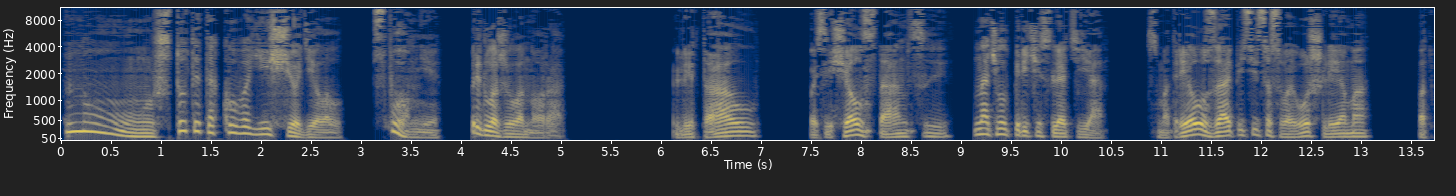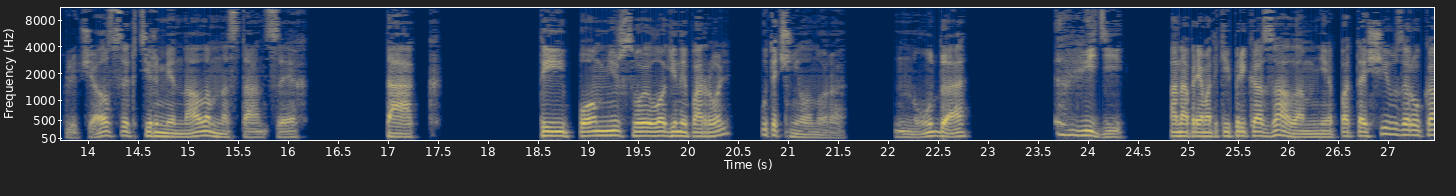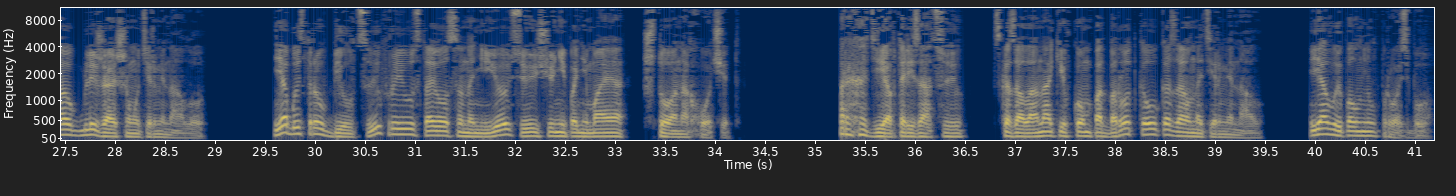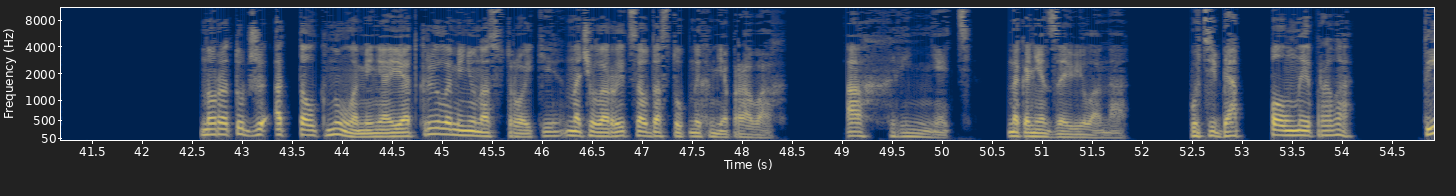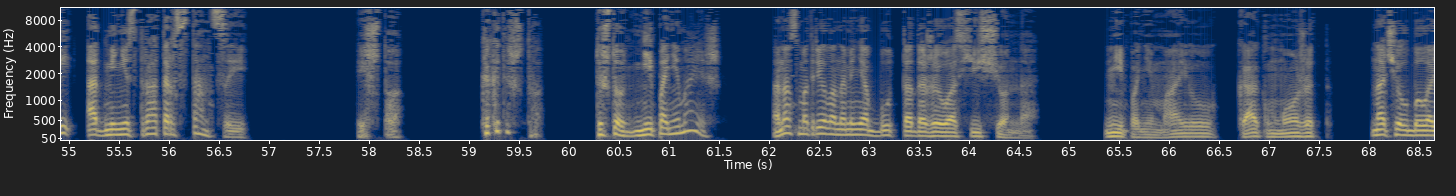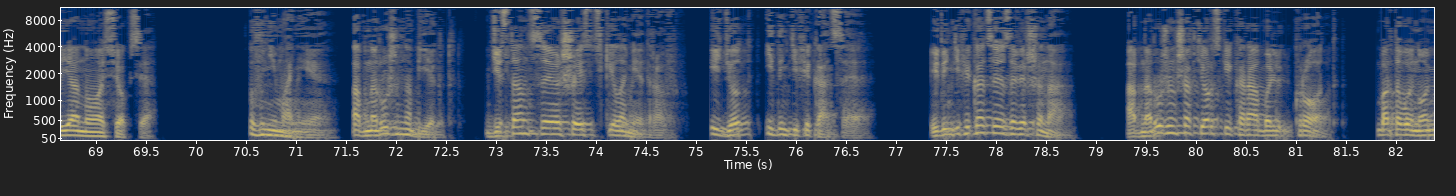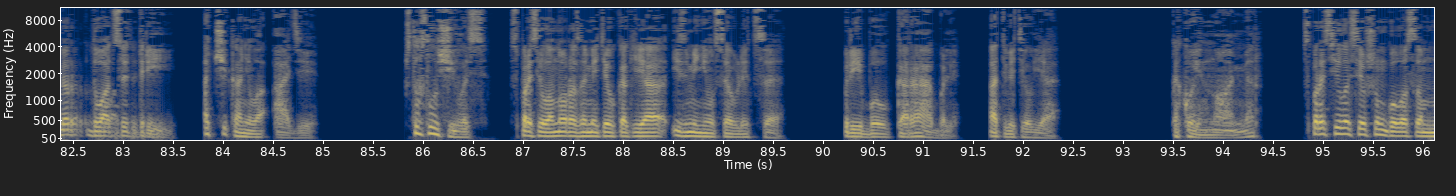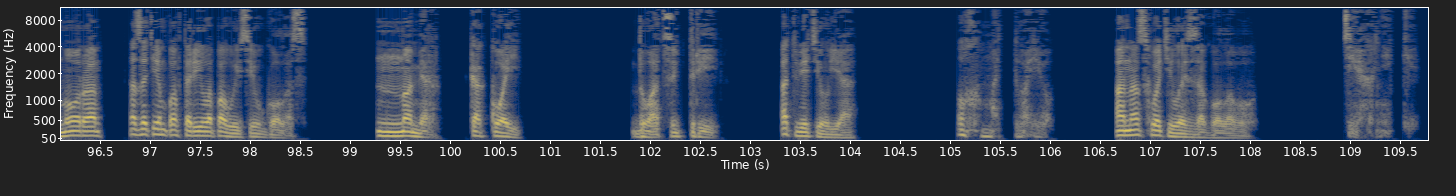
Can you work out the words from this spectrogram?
«Ну, что ты такого еще делал? Вспомни», — предложила Нора. «Летал, посещал станции, начал перечислять я. Смотрел записи со своего шлема, подключался к терминалам на станциях. Так, ты помнишь свой логин и пароль? Уточнила Нора. Ну да. Введи. Она прямо-таки приказала мне, подтащив за рукав к ближайшему терминалу. Я быстро вбил цифры и уставился на нее, все еще не понимая, что она хочет. «Проходи авторизацию», — сказала она кивком подбородка, указав на терминал. Я выполнил просьбу. Нора тут же оттолкнула меня и открыла меню настройки, начала рыться в доступных мне правах. «Охренеть!» — наконец заявила она. «У тебя полные права. Ты администратор станции». «И что?» «Как это что? Ты что, не понимаешь?» Она смотрела на меня, будто даже восхищенно. «Не понимаю, как может...» Начал было я, но осекся. Внимание! Обнаружен объект. Дистанция 6 километров. Идет идентификация. Идентификация завершена. Обнаружен шахтерский корабль «Крот». Бортовой номер 23. Отчеканила Ади. «Что случилось?» — спросила Нора, заметив, как я изменился в лице. «Прибыл корабль», — ответил я. «Какой номер?» — спросила севшим голосом Нора, а затем повторила, повысив голос. «Номер какой?» «Двадцать три», — ответил я. «Ох, мать твою!» Она схватилась за голову. «Техники!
